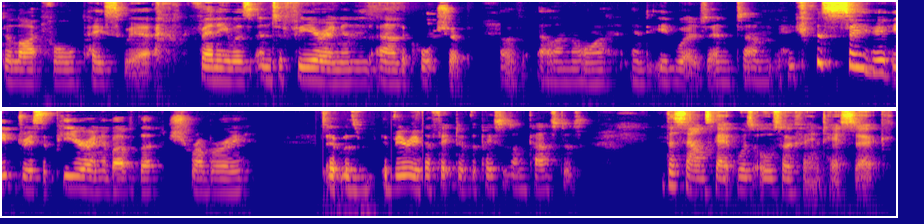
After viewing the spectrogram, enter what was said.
delightful piece where Fanny was interfering in uh, the courtship of Elinor and Edward, and um, you could see her headdress appearing above the shrubbery. It was very effective, the pieces on casters. The soundscape was also fantastic.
